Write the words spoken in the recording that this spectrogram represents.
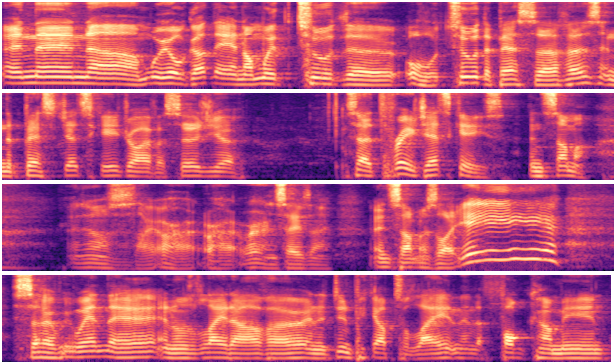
and then um, we all got there, and I'm with two of the or two of the best surfers and the best jet ski driver, Sergio. So I had three jet skis in summer, and I was just like, all right, all right, we're in safe zone, and Summer's like, yeah, yeah, yeah, yeah. So we went there, and it was late arvo, and it didn't pick up till late, and then the fog come in,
